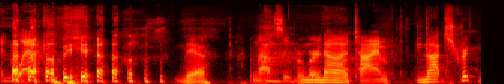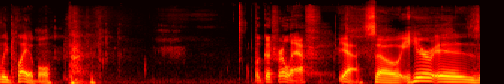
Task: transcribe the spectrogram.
in black. Yeah, Not super worth Not- time, not strictly playable. but good for a laugh. Yeah. So here is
